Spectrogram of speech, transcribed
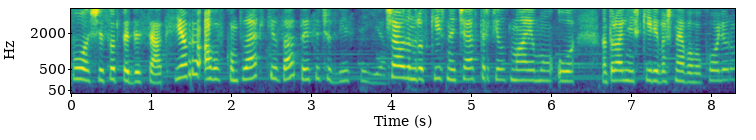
по 650 євро або в комплекті за 1200 євро. Ще один розкішний Честерфілд маємо у натуральній шкірі вишневого кольору.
